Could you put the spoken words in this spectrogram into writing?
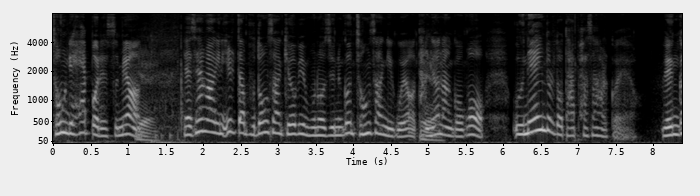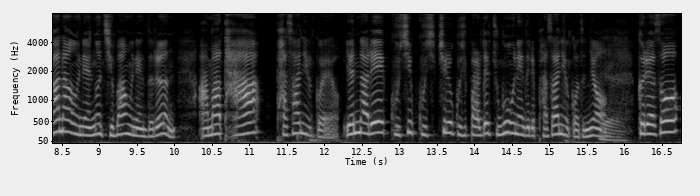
정리해 버렸으면 예. 내 생각에는 일단 부동산 기업이 무너지는 건 정상이고요. 예. 당연한 거고 은행들도 다 파산할 거예요. 웬간한 은행은 지방 은행들은 아마 다 파산일 거예요. 옛날에 90, 97, 98대 중국 은행들이 파산이었거든요. 예. 그래서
